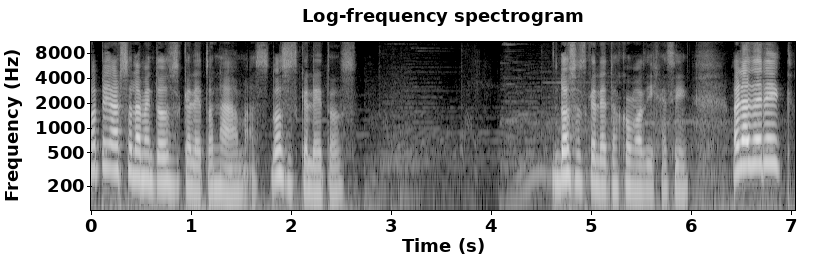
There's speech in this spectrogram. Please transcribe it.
Va a pegar solamente dos esqueletos nada más. Dos esqueletos. Dos esqueletos, como dije, sí. Hola, Derek.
